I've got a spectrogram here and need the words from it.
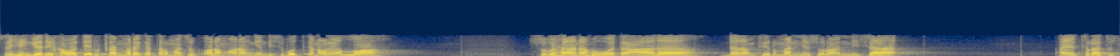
Sehingga dikhawatirkan mereka termasuk orang-orang yang disebutkan oleh Allah Subhanahu wa taala dalam firman-Nya surah An-Nisa ayat 115.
